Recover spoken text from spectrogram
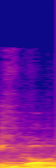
六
